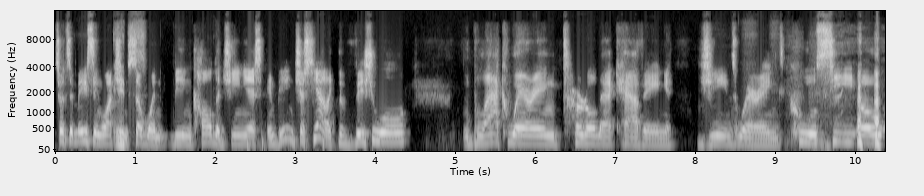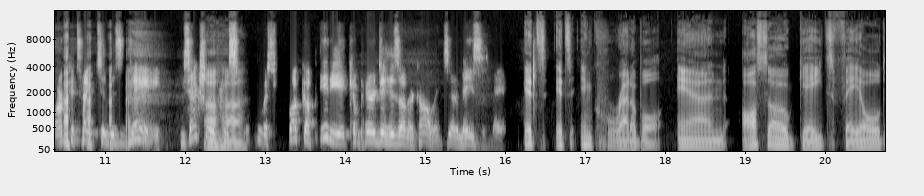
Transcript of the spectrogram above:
So it's amazing watching It's- someone being called a genius and being just yeah, like the visual, black wearing, turtleneck having, jeans wearing, cool CEO archetype to this day. He's actually Uh-huh. a conspicuous fuck up idiot compared to his other colleagues. It amazes me. it's it's incredible and also gates failed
